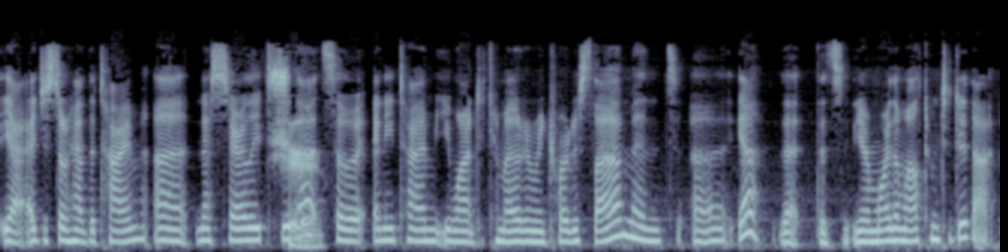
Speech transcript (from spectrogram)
yeah, I just don't have the time uh, necessarily to Sure. do that. So anytime you want to come out and record a slam, and uh, yeah, that that's you're more than welcome to do that.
